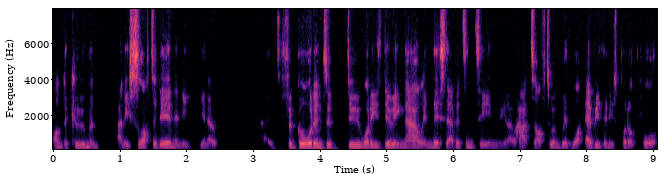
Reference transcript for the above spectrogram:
under Koeman and he slotted in and he you know for Gordon to do what he's doing now in this Everton team, you know, hats off to him with what everything he's put up for.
